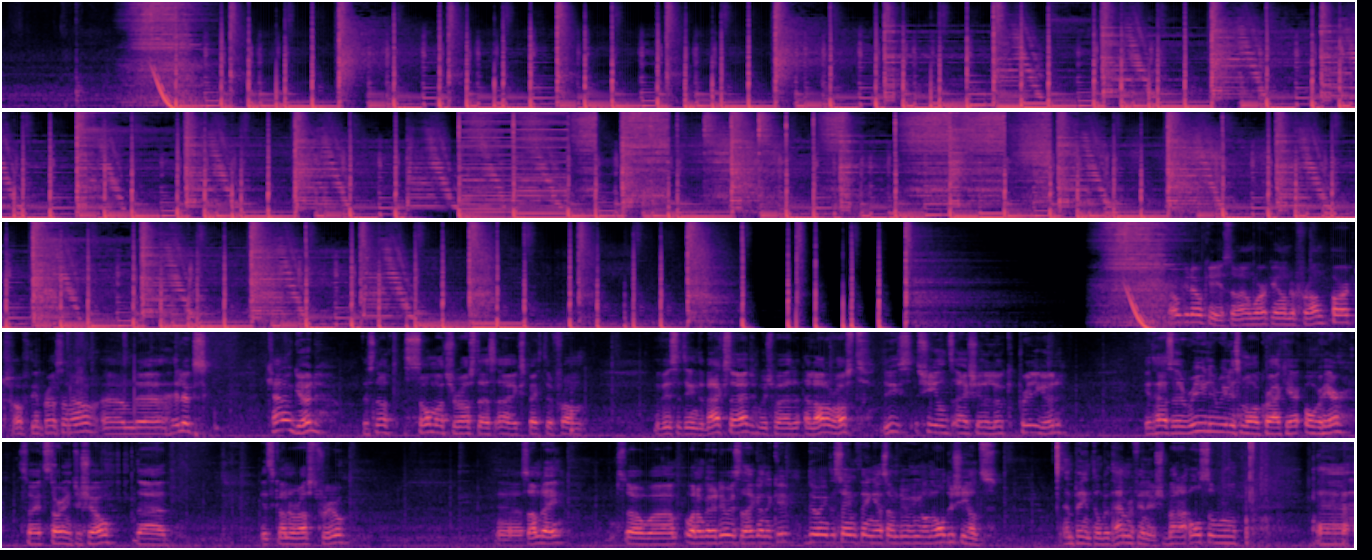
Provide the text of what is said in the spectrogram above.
Okie dokie, so I'm working on the front part of the Impreza now and uh, it looks kind of good. There's not so much rust as I expected from visiting the backside, which had a lot of rust. These shields actually look pretty good. It has a really, really small crack here over here, so it's starting to show that it's gonna rust through uh, someday. So uh, what I'm going to do is I'm going to keep doing the same thing as I'm doing on all the shields and paint them with hammer finish. But I also will uh,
